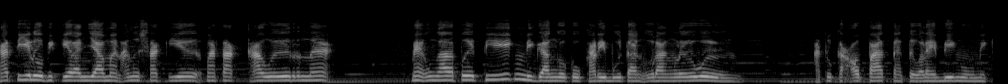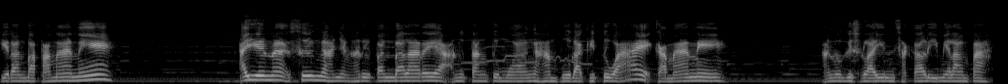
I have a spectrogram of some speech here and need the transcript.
katilu pikiran zaman anu sakit mata kawerna unggal peting digangguku kaributan urang leweng atau kaopat teu oleh bingung mikiran bapa maneh. Ayeuna seungah yang harupan balarea anu tangtu mual ngahampura kitu wae ka maneh. Anu geus lain sakali milampah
